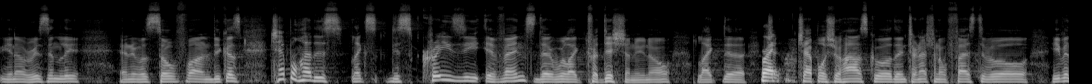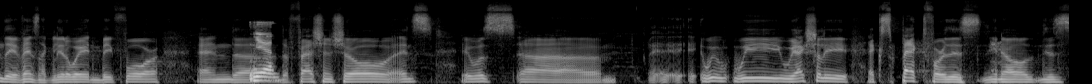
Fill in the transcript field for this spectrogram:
you know recently, and it was so fun because Chapel had this like this crazy events that were like tradition, you know, like the Right. Cha- Chapel Churrasco, the international festival, even the events like Little Eight and Big Four, and uh, Yeah. the fashion show. It's it was. it- Eh, eh, eh, we, we we actually expect for this you know this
